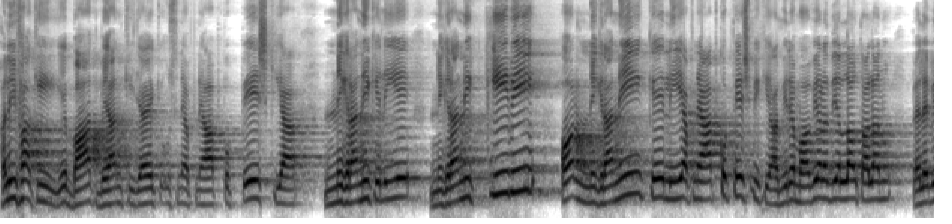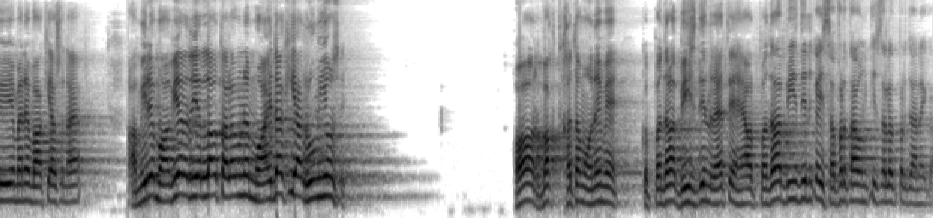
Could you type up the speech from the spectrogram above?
خلیفہ کی یہ بات بیان کی جائے کہ اس نے اپنے آپ کو پیش کیا نگرانی کے لیے، نگرانی کی بھی اور نگرانی کے لیے اپنے آپ کو پیش بھی کیا۔ امیر معاویہ رضی اللہ تعالیٰ عنہ، پہلے بھی یہ میں نے واقعہ سنایا۔ امیر معاویہ رضی اللہ تعالیٰ عنہ نے معاہدہ کیا رومیوں سے۔ اور وقت ختم ہونے میں کوئی پندرہ بیس دن رہتے ہیں اور پندرہ بیس دن کا ہی سفر تھا ان کی سرحد پر جانے کا۔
